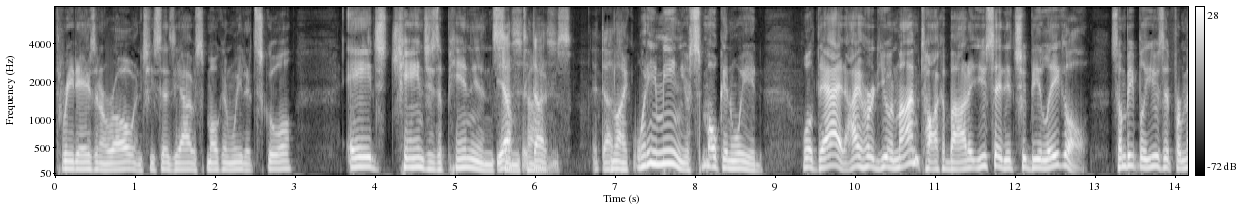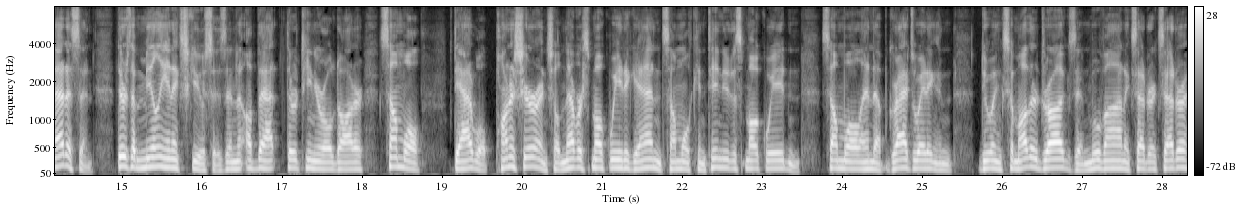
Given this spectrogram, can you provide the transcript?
three days in a row and she says yeah i was smoking weed at school age changes opinions Yes, it does. sometimes It does. I'm like what do you mean you're smoking weed well dad i heard you and mom talk about it you said it should be legal some people use it for medicine there's a million excuses and of that 13 year old daughter some will dad will punish her and she'll never smoke weed again. And some will continue to smoke weed and some will end up graduating and doing some other drugs and move on, et cetera, et cetera.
